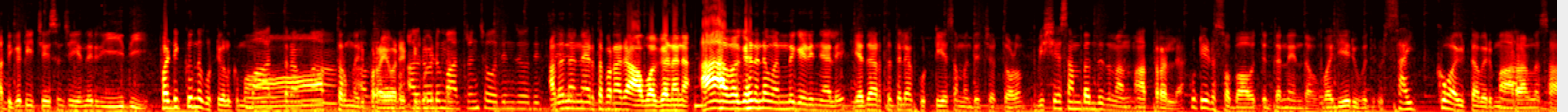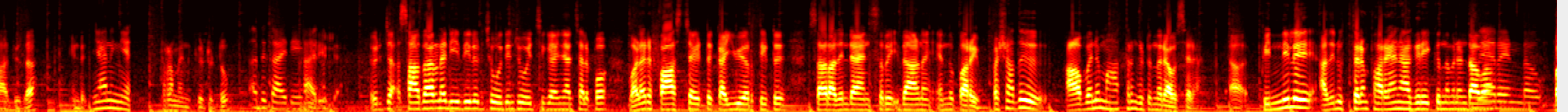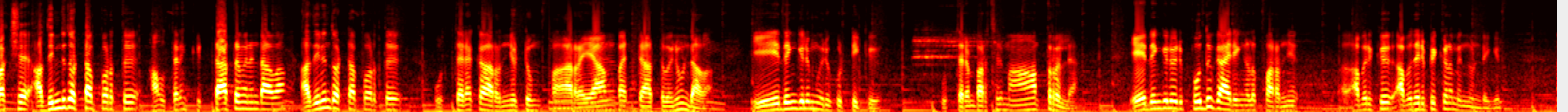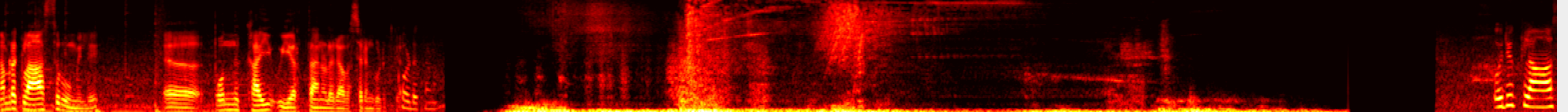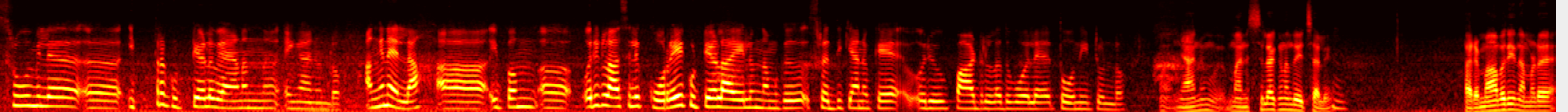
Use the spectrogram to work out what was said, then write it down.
അധിക ടീച്ചേഴ്സും ചെയ്യുന്ന ഒരു രീതി പഠിക്കുന്ന കുട്ടികൾക്ക് മാത്രം ഒരു പ്രയോറിറ്റി മാത്രം ചോദ്യം ചോദിച്ച് അത് ഞാൻ നേരത്തെ പറഞ്ഞ ഒരു അവഗണന. ആ അവഗണന വന്നു കഴിഞ്ഞാൽ യഥാർത്ഥത്തിൽ ആ കുട്ടിയെ സംബന്ധിച്ചിടത്തോളം വിഷയസംബന്ധിത മാത്രമല്ല കുട്ടിയുടെ സ്വഭാവത്തിൽ തന്നെ എന്താ വലിയ രൂപത്തിൽ ഒരു സൈക്കോ ആയിട്ട് അവർ മാറാനുള്ള സാധ്യത ഉണ്ട്. ഞാൻ ഇനി എത്ര മെനക്കെട്ടിട്ടും അത് കാര്യം കാര്യമില്ല. ഒരു സാധാരണ രീതിയിൽ ഒരു ചോദ്യം ചോദിച്ചു കഴിഞ്ഞാൽ ചിലപ്പോൾ വളരെ ഫാസ്റ്റായിട്ട് കൈ ഉയർത്തിയിട്ട് സാർ അതിന്റെ ആൻസർ ഇതാണ് എന്ന് പറയും. പക്ഷെ അത് അവന് മാത്രം കിട്ടുന്ന ഒരു അവസരം പിന്നിൽ അതിന് ഉത്തരം പറയാൻ ആഗ്രഹിക്കുന്നവനുണ്ടാവാം. പക്ഷെ അതിന്റെ തൊട്ടപ്പുറത്ത് ആ ഉത്തരം കിട്ടാത്തവനുണ്ടാവാം. അതിനും തൊട്ടപ്പുറത്ത് ഉത്തരമൊക്കെ അറിഞ്ഞിട്ടും പറയാൻ പറ്റാത്തവനും ഉണ്ടാവാം. ഏതെങ്കിലും ഒരു കുട്ടിക്ക് ഉത്തരം പറച്ചിൽ മാത്രമല്ല ഏതെങ്കിലും ഒരു പൊതു കാര്യങ്ങൾ പറഞ്ഞ് അവർക്ക് അവതരിപ്പിക്കണമെന്നുണ്ടെങ്കിൽ നമ്മുടെ ക്ലാസ് റൂമിൽ ഒന്ന് കൈ ഉയർത്താനുള്ള ഒരു അവസരം കൊടുക്കുക. കൊടുക്കണം. ഒരു ക്ലാസ് റൂമിൽ ഇത്ര കുട്ടികൾ വേണമെന്ന് എങ്ങാനുണ്ടോ? അങ്ങനെയല്ല ഇപ്പം ഒരു ക്ലാസ്സിൽ കുറേ കുട്ടികളായാലും നമുക്ക് ശ്രദ്ധിക്കാനൊക്കെ ഒരു പാടുള്ളതുപോലെ തോന്നിയിട്ടുണ്ടോ? ഞാനും ഞാൻ മനസ്സിലാക്കണമെന്ന് വെച്ചാൽ പരമാവധി നമ്മുടെ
